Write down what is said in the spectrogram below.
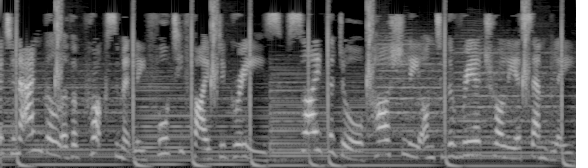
At an angle of approximately 45 degrees, slide the door partially onto the rear trolley assembly.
